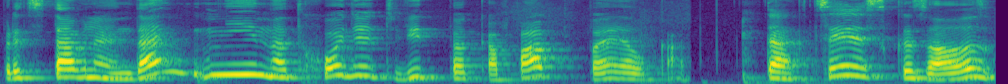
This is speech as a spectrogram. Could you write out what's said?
Представлені дані надходять від ПКП ПЛК. Так, це я сказала.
